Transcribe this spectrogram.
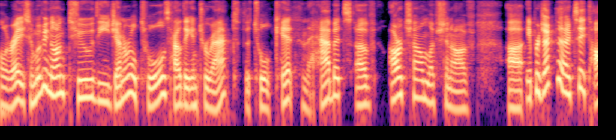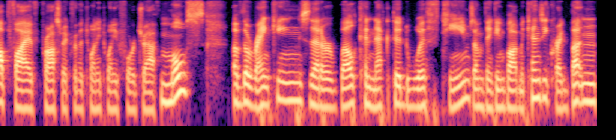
Alrighty, so moving on to the general tools, how they interact, the toolkit, and the habits of Artyom Levshunov, uh, a projected, I'd say, top five prospect for the 2024 draft. Most of the rankings that are well connected with teams, I'm thinking Bob McKenzie, Craig Button.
